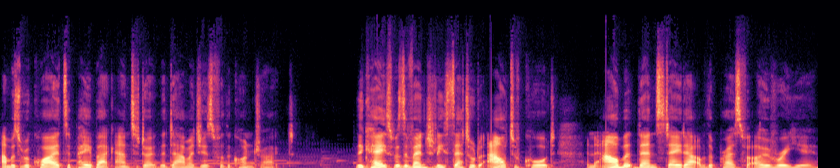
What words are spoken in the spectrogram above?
and was required to pay back Antidote the damages for the contract. The case was eventually settled out of court, and Albert then stayed out of the press for over a year.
